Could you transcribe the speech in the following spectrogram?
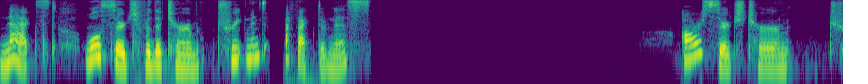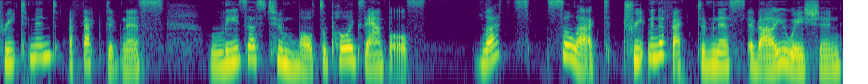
Next, we'll search for the term treatment effectiveness. Our search term, treatment effectiveness, leads us to multiple examples. Let's select treatment effectiveness evaluation,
